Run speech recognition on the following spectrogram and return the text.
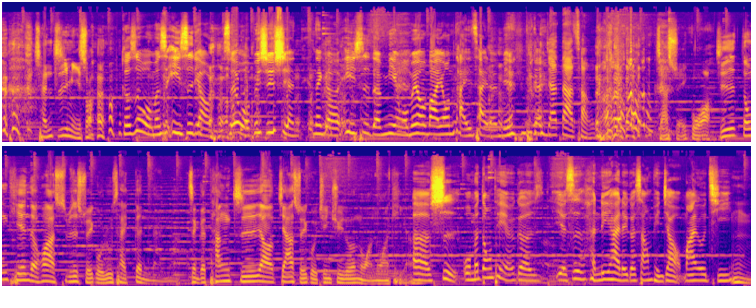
橙汁米刷。可是我们是意式料理，所以我必须选那个意式的面，我没有办法用台菜的面。要加大肠吗？加水果。其实冬天的话，是不是水果入菜更难啊？整个汤汁要加水果进去都暖暖起啊。呃，是我们冬天有一个也是很厉害的一个商品叫麻油鸡。嗯，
